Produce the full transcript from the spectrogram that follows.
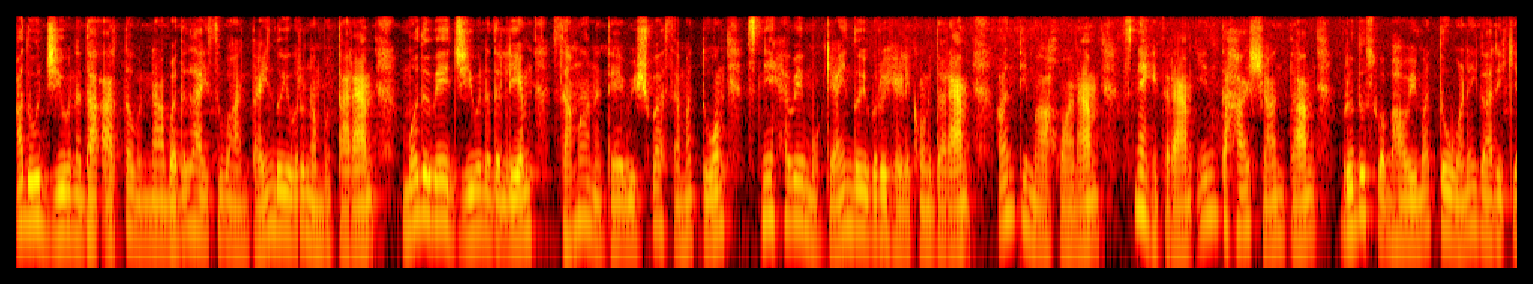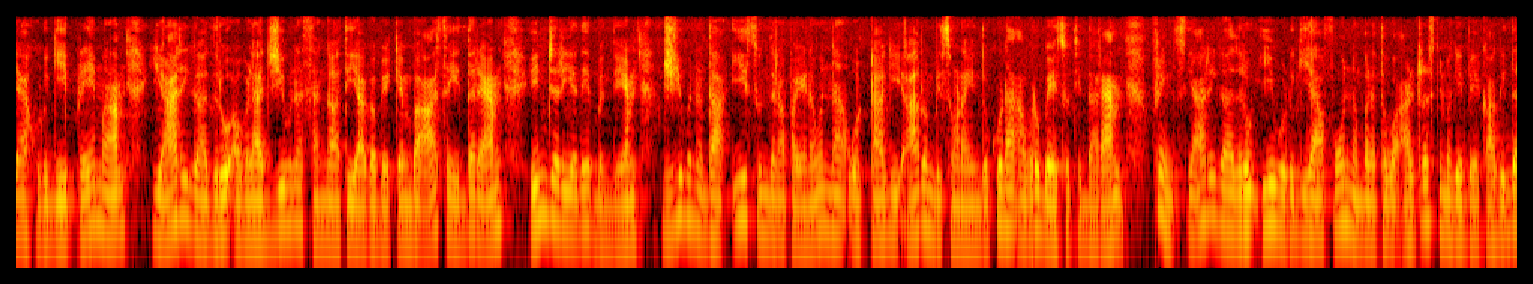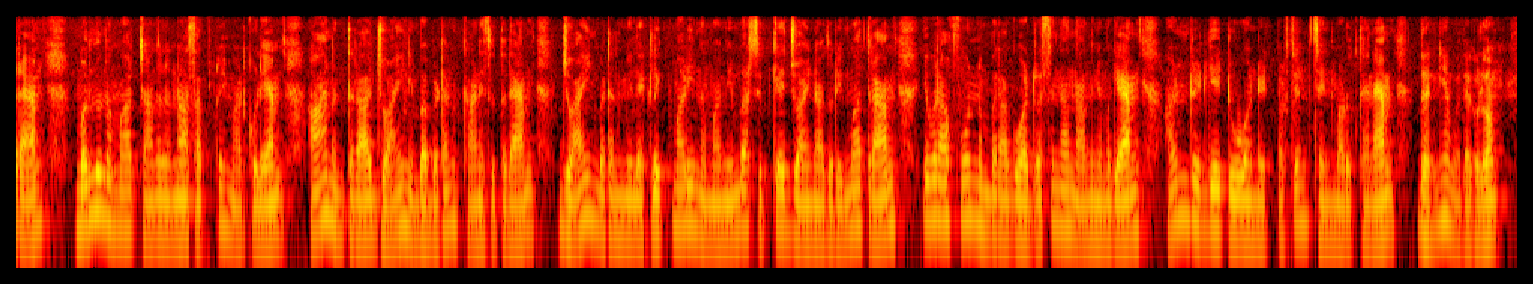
ಅದು ಜೀವನದ ಅರ್ಥವನ್ನು ಬದಲಾಯಿಸುವ ಅಂತ ಎಂದು ಇವರು ನಂಬುತ್ತಾರೆ. ಮದುವೆ ಜೀವನದಲ್ಲಿ ಸಮಾನತೆ, ವಿಶ್ವಾಸ ಮತ್ತು ಸ್ನೇಹವೇ ಮುಖ್ಯ ಎಂದು ಇವರು ಹೇಳಿಕೊಂಡಿದ್ದಾರೆ. ಅಂತಿಮ ಆಹ್ವಾನ, ಸ್ನೇಹಿತರ ಇಂತಹ ಶಾಂತ, ಮೃದು ಸ್ವಭಾವಿ ಮತ್ತು ಹೊಣೆಗಾರಿಕೆಯ ಹುಡುಗಿ ಪ್ರೇಮ ಯಾರಿಗಾದರೂ ಅವಳ ಜೀವನ ಸಂಗಾತಿಯಾಗ ಬೇಕೆಂಬ ಆಸೆ ಇದ್ದರೆ ಹಿಂಜರಿಯದೇ ಬಂದೆ. ಜೀವನದ ಈ ಸುಂದರ ಪಯಣವನ್ನು ಒಟ್ಟಾಗಿ ಆರಂಭಿಸೋಣ ಎಂದು ಕೂಡ ಅವರು ಬಯಸುತ್ತಿದ್ದಾರೆ. ಫ್ರೆಂಡ್ಸ್, ಯಾರಿಗಾದರೂ ಈ ಹುಡುಗಿಯ ಫೋನ್ ನಂಬರ್ ಅಥವಾ ಅಡ್ರೆಸ್ ನಿಮಗೆ ಬೇಕಾಗಿದ್ದರೆ ಮೊದಲು ನಮ್ಮ ಚಾನಲನ್ನು ಸಬ್ಸ್ಕ್ರೈಬ್ ಮಾಡಿಕೊಳ್ಳಿ. ಆ ನಂತರ ಜಾಯಿನ್ ಎಂಬ ಬಟನ್ ಕಾಣಿಸುತ್ತದೆ. ಜಾಯಿನ್ ಬಟನ್ ಮೇಲೆ ಕ್ಲಿಕ್ ಮಾಡಿ ನಮ್ಮ ಮೆಂಬರ್ಶಿಪ್ಗೆ ಜಾಯಿನ್ ಆದವರಿಗೆ ಮಾತ್ರ ಇವರ ಫೋನ್ ನಂಬರ್ ಹಾಗೂ ಅಡ್ರೆಸ್ಸನ್ನು ನಾನು ನಿಮಗೆ ಹಂಡ್ರೆಡ್ಗೆ ಟೂ ಹಂಡ್ರೆಡ್ ಪರ್ಸೆಂಟ್ ಸೆಂಡ್ ಮಾಡುತ್ತೇನೆ. ಧನ್ಯವಾದಗಳು.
